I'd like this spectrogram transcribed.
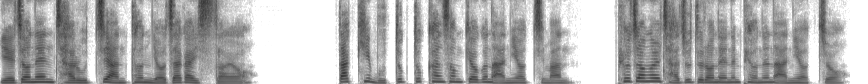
예전엔 잘 웃지 않던 여자가 있어요. 딱히 무뚝뚝한 성격은 아니었지만 표정을 자주 드러내는 편은 아니었죠.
